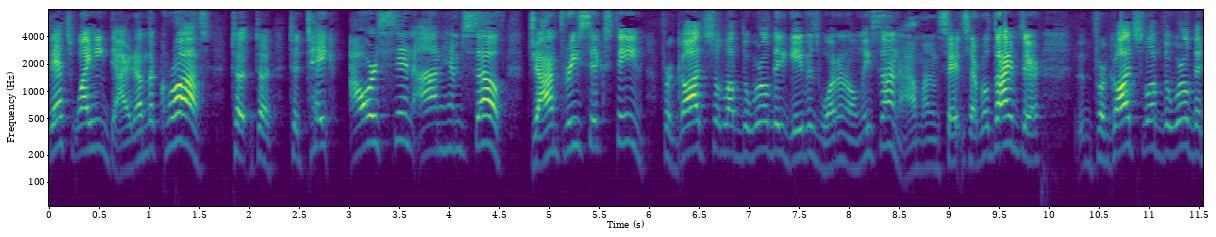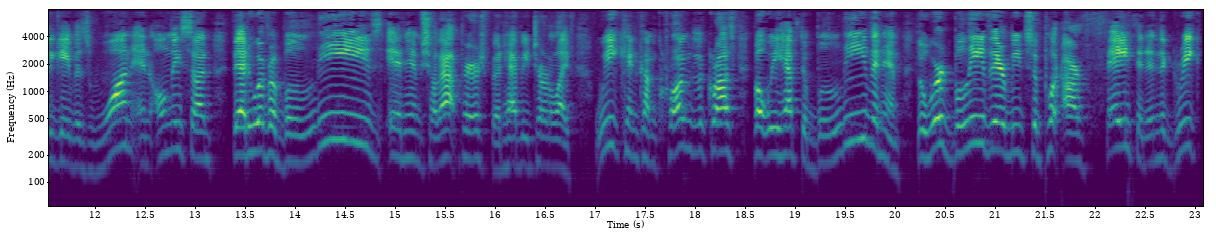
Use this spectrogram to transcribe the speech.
That's why He died on the cross to, to, to take our sin on himself. John 3.16, for God so loved the world that he gave his one and only son. I'm going to say it several times there. For God so loved the world that he gave his one and only Son, that whoever believes in him shall not perish but have eternal life. We can come crawling to the cross, but we have to believe in him. The word believe there means to put our faith in. In the Greek,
